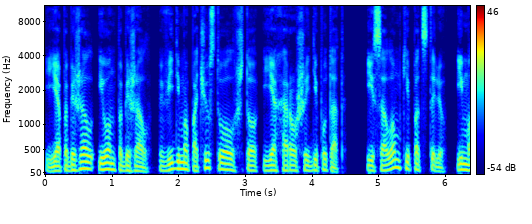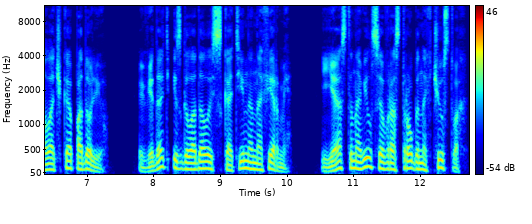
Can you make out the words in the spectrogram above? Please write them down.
Я побежал, и он побежал, видимо, почувствовал, что я хороший депутат. И соломки под стылю, и молочка подолью. Видать, изголодалась скотина на ферме. Я остановился в растроганных чувствах,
